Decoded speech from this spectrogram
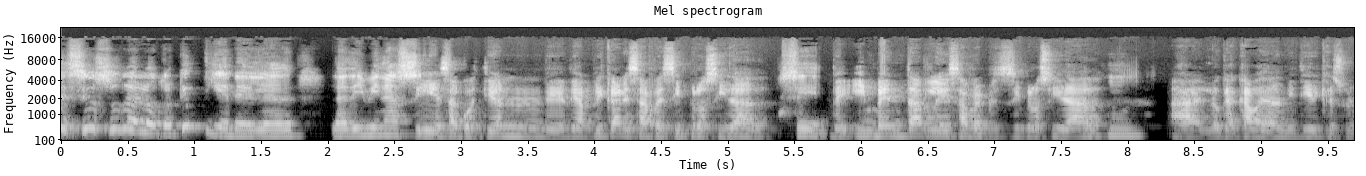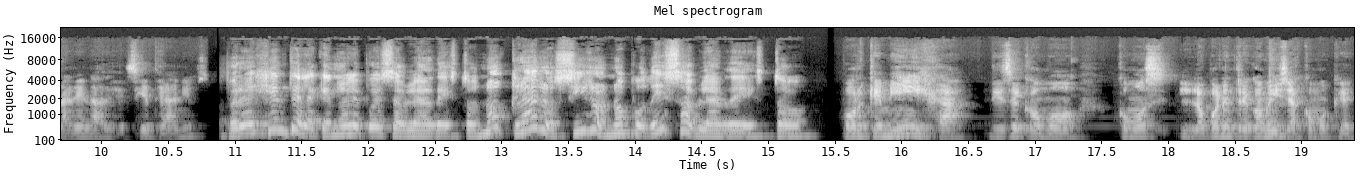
deseos uno del otro, ¿qué tiene la, la adivinación? sí, esa cuestión de, de aplicar esa reciprocidad, Sí. de inventarle esa reciprocidad Mm. a lo que acaba de admitir que es una nena de 7 años. Pero hay gente a la que no le puedes hablar de esto. No, claro, Ciro, no podés hablar de esto. Porque mi hija, dice como, como lo pone entre comillas, como que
